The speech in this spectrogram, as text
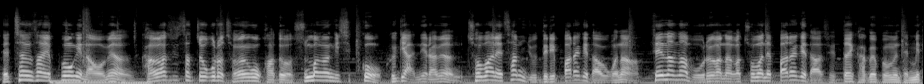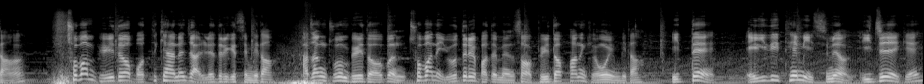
대천사의 포옹이 나오면 강화술사 쪽으로 정하고 가도 순방하기 쉽고 그게 아니라면 초반에 3요들이 빠르게 나오거나 세나나 모르가나가 초반에 빠르게 나왔을 때 각을 보면 됩니다. 초반 빌드업 어떻게 하는지 알려드리겠습니다. 가장 좋은 빌드업은 초반에 요들을 받으면서 빌드업하는 경우입니다. 이때 AD템이 있으면 이즈에게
